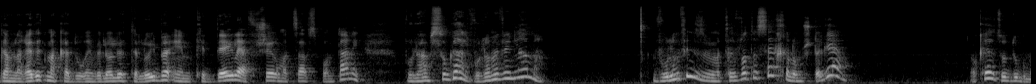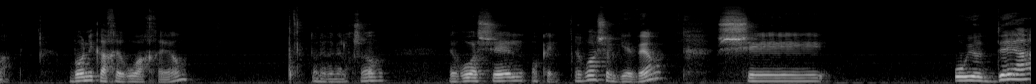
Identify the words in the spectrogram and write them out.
גם לרדת מהכדורים ולא להיות תלוי בהם כדי לאפשר מצב ספונטני, והוא לא מסוגל, והוא לא מבין למה. והוא לא מבין את זה ומטריב לו את השכל, הוא משתגע. אוקיי? זו דוגמה. בואו ניקח אירוע אחר. תנו לי רגע לחשוב. אירוע של, אוקיי, אירוע של גבר, שהוא יודע,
